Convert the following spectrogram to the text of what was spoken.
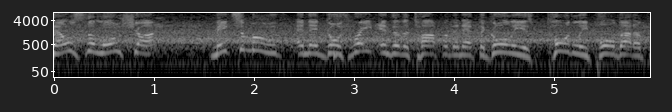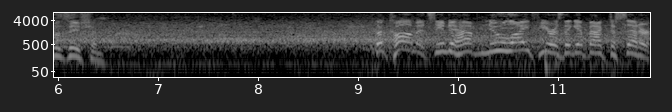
Sells the low shot, makes a move, and then goes right into the top of the net. The goalie is totally pulled out of position. The Comets seem to have new life here as they get back to center.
